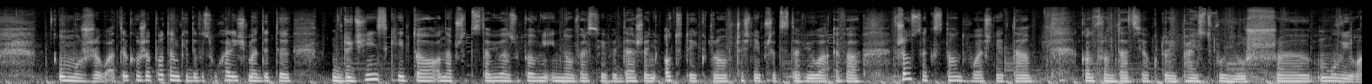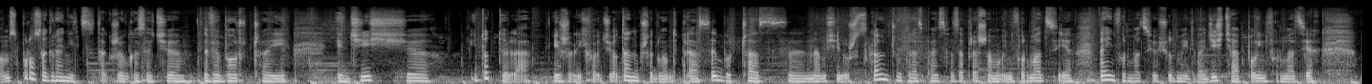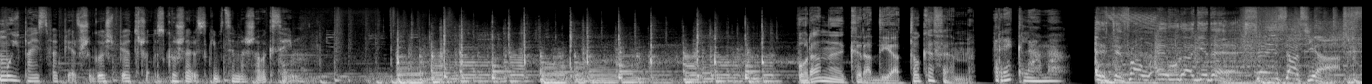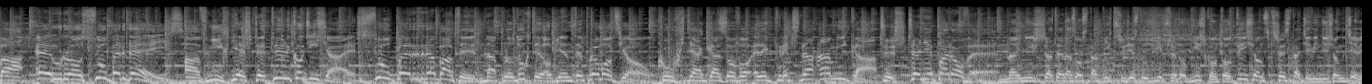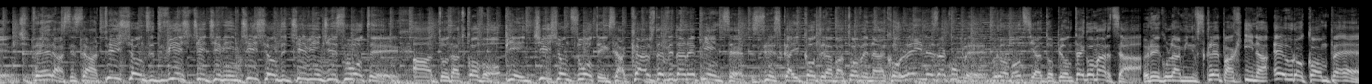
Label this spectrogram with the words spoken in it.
umorzyła. Tylko, że potem, kiedy wysłuchaliśmy Edyty Dudzińskiej, to ona przedstawiła zupełnie inną wersję wydarzeń od tej, którą wcześniej przedstawiła Ewa Wrzosek. Stąd właśnie ta konfrontacja, o której Państwu już e, mówiłam. Sporo zagranicy, także w Gazecie Wyborczej dziś e, i to tyle, jeżeli chodzi o ten przegląd prasy, bo czas e, nam się już skończył. Teraz Państwa zapraszam o informacje, na informacje o 7.20, a po informacjach mój Państwa pierwszy gość Piotr Zgorzelski, wicemarszałek Sejmu. Poranek Radia TOK FM. Reklama. RTV Euro AGD. Sensacja! Trwa Euro Super Days, a w nich jeszcze tylko dzisiaj super rabaty na produkty objęte promocją. Kuchnia gazowo-elektryczna Amika, czyszczenie parowe. Najniższa teraz ostatnich 30 dni przed obniżką to 1399. Teraz za 1299 zł. A dodatkowo 50 zł za każde wydane 500. Zyskaj kod rabatowy na kolejne zakupy. Promocja do 5 marca. Regulamin w sklepach i na euro.com.pl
